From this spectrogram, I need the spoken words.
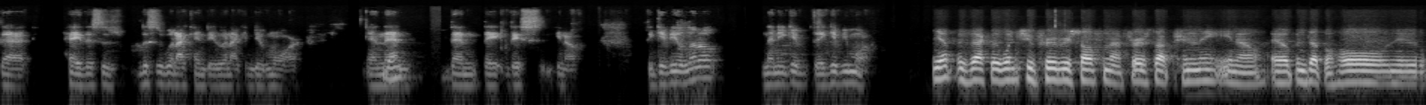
that hey, this is this is what I can do and I can do more. And then yeah. then they they you know they give you a little, and then you give they give you more. Yep, exactly. Once you prove yourself in that first opportunity, you know, it opens up a whole new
